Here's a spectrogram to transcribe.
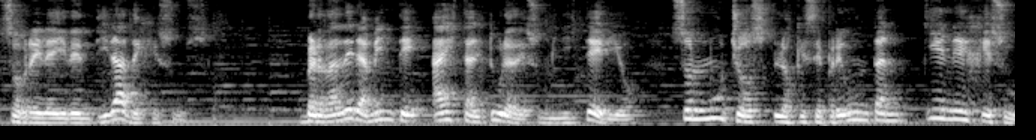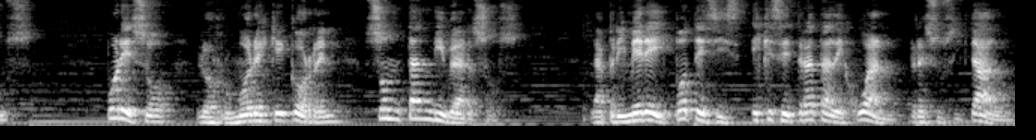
sobre la identidad de Jesús. Verdaderamente, a esta altura de su ministerio, son muchos los que se preguntan quién es Jesús. Por eso, los rumores que corren son tan diversos. La primera hipótesis es que se trata de Juan resucitado,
